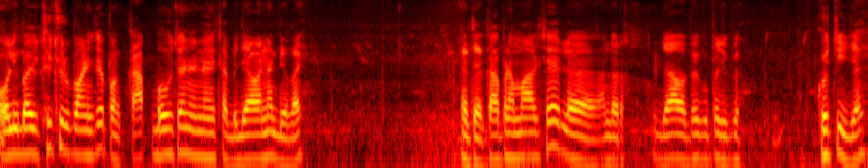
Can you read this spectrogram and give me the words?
ઓલી બાજુ છીછરું પાણી છે પણ કાપ બહુ છે ને એના હિસાબે જવા ન દેવાય. અત્યારે ગાભડા માલ છે એટલે અંદર જવા ભેગું પછી ઘૂંચી જાય.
